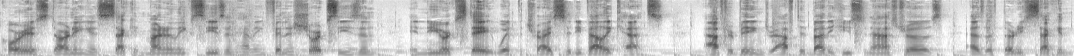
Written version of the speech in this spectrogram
Corey is starting his second minor league season, having finished short season in New York State with the Tri City Valley Cats after being drafted by the Houston Astros as the 32nd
